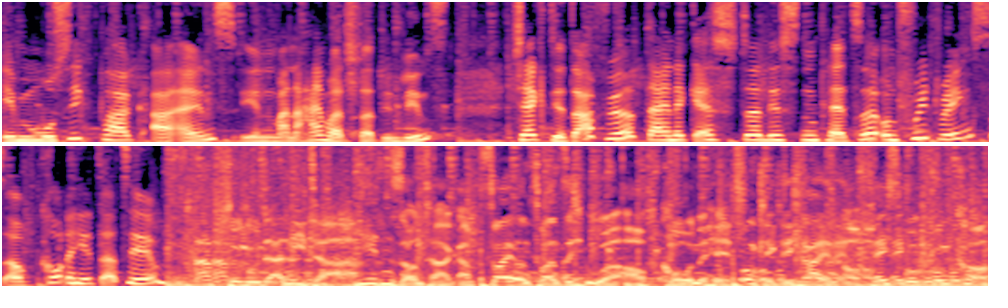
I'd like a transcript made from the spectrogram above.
im Musikpark A1 in meiner Heimatstadt in Linz. Check dir dafür deine Gästelistenplätze und Free Drinks auf kronehit.at. Absolut Anita. Jeden Sonntag ab 22 Uhr auf Krone Hit. Und klick dich rein auf facebook.com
